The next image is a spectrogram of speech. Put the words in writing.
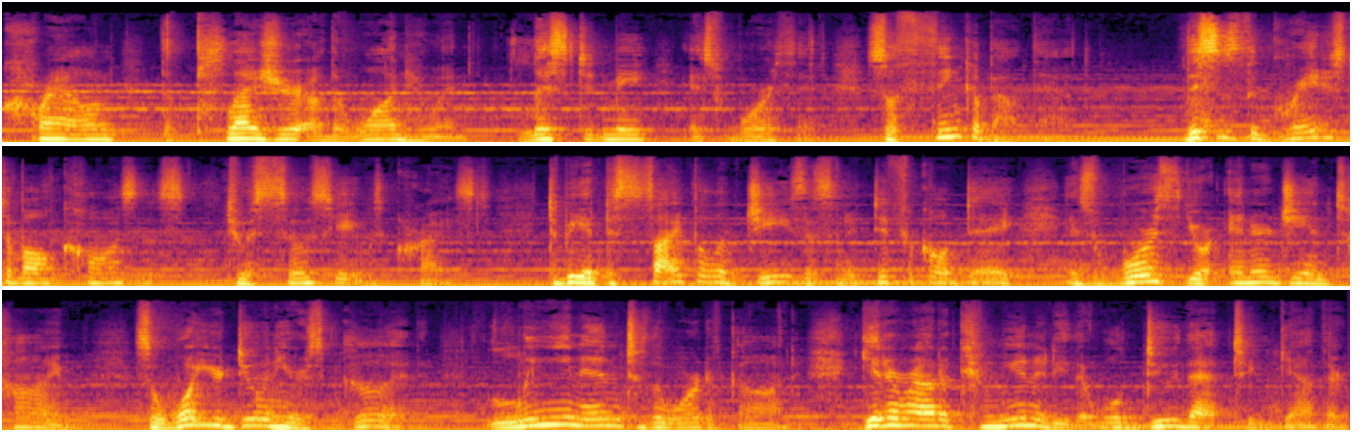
crown, the pleasure of the one who enlisted me is worth it. So think about that. This is the greatest of all causes to associate with Christ. To be a disciple of Jesus in a difficult day is worth your energy and time. So, what you're doing here is good. Lean into the Word of God. Get around a community that will do that together.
